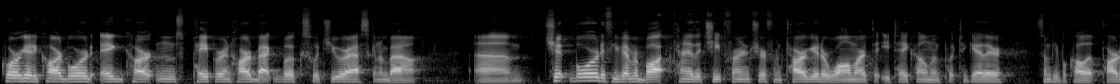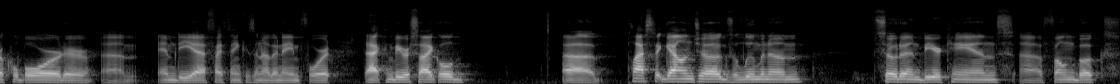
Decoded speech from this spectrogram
corrugated cardboard, egg cartons, paper and hardback books, which you were asking about. Um, chipboard, if you've ever bought kind of the cheap furniture from Target or Walmart that you take home and put together, some people call it particle board or um, MDF, I think is another name for it. That can be recycled. Uh, plastic gallon jugs, aluminum, soda and beer cans, uh, phone books.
